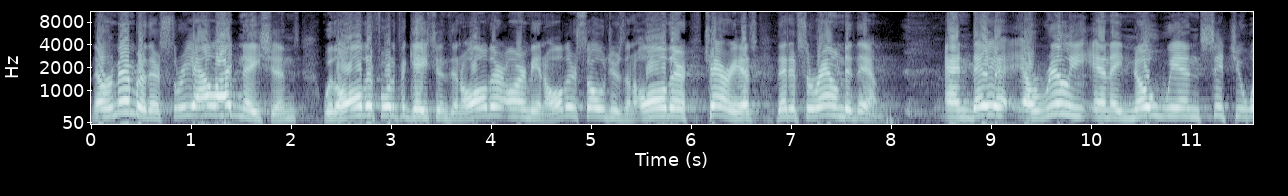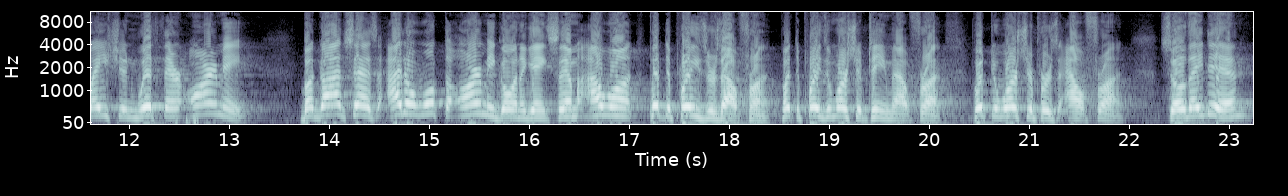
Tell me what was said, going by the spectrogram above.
Now remember, there's three allied nations with all their fortifications and all their army and all their soldiers and all their chariots that have surrounded them. And they are really in a no win situation with their army. But God says, I don't want the army going against them. I want, put the praisers out front. Put the praise and worship team out front. Put the worshipers out front. So they did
